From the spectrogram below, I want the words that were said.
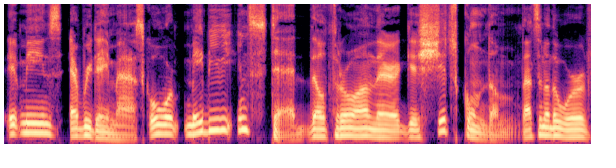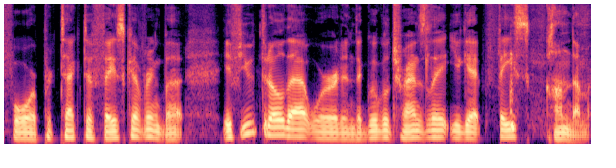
it means everyday mask, or maybe instead they'll throw on their Gesichtskondom. That's another word for protective face covering, but if you throw that word into Google Translate, you get face condom.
